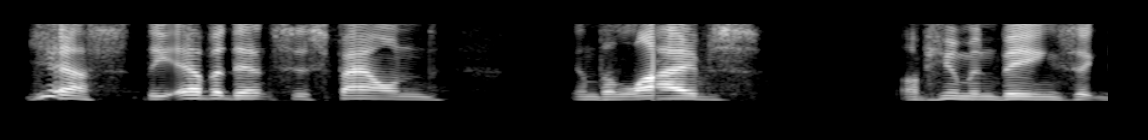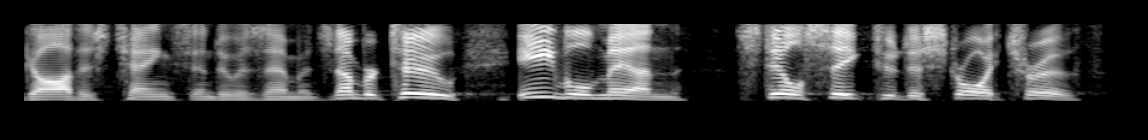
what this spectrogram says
yes, the evidence is found in the lives of human beings that God has changed into his image. Number two, evil men still seek to destroy truth.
